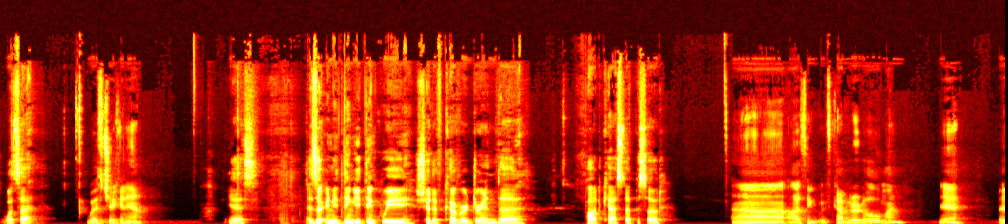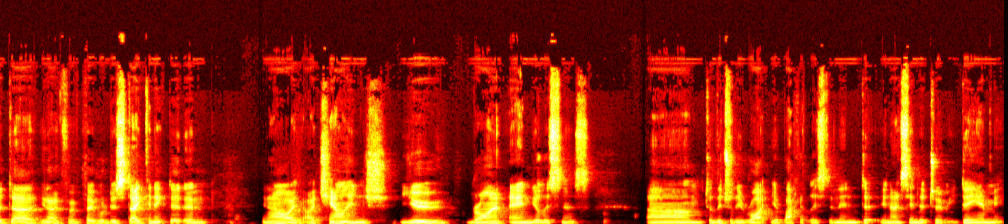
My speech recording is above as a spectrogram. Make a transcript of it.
What's that? Worth checking out. Yes. Is there anything you think we should have covered during the podcast episode? Uh, I think we've covered it all, man. Yeah. But, uh, you know, for people to just stay connected and you know, I, I challenge you, Brian, and your listeners um, to literally write your bucket list and then, you know, send it to me, DM me,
